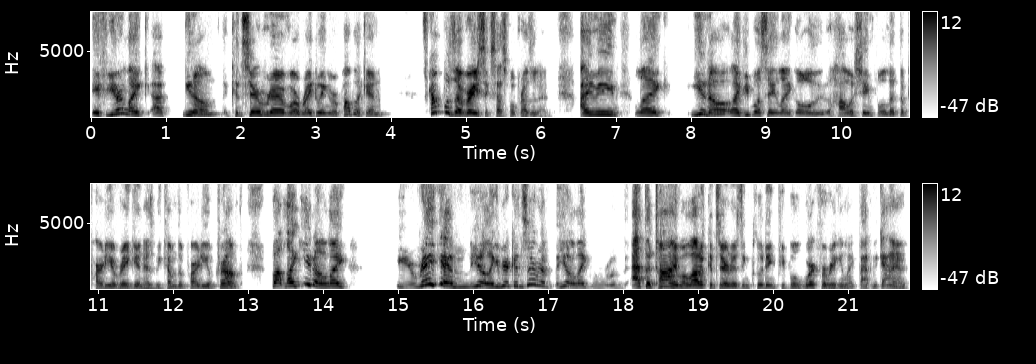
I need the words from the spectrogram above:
if you're like a you know conservative or right wing Republican, Trump was a very successful president. I mean, like you know, like people say, like, oh, how shameful that the party of Reagan has become the party of Trump. But like, you know, like Reagan, you know, like if you're conservative, you know, like at the time, a lot of conservatives, including people who work for Reagan, like Pat Buchanan,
